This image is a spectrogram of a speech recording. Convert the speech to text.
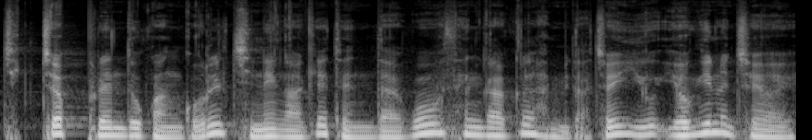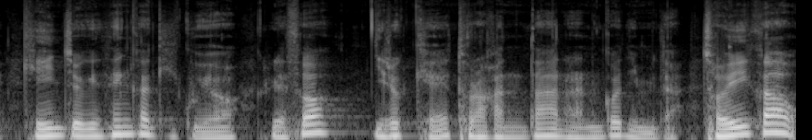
직접 브랜드 광고를 진행하게 된다고 생각을 합니다. 저희 요- 여기는 제 개인적인 생각이고요. 그래서 이렇게 돌아간다라는 것입니다. 저희가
